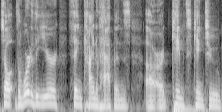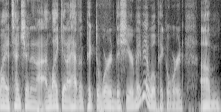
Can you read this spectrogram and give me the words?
So the word of the year thing kind of happens uh, or came came to my attention and I, I, like it. I haven't picked a word this year. Maybe I will pick a word. Um,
